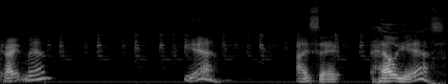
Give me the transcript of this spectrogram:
Kite Man? Yeah, I say hell yes.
